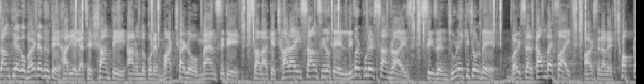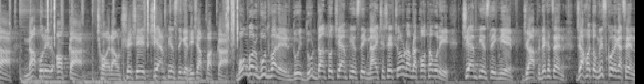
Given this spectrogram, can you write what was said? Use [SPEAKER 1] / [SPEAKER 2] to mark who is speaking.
[SPEAKER 1] Santiago বার্নাবিউতে হারিয়ে গেছে শান্তি। আনন্দ করে মাঠ ছাড়লো ম্যান সিটি। সালাকে ছাড়াই সান সিরোতে লিভারপুলের সানরাইজ। সিজন জুড়েই কি চলবে? বার্সার কামব্যাক ফাইট, আর্সেনালের ছক্কা, নাপোলির অক্কা। ছয় রাউন্ড শেষে চ্যাম্পিয়ন্স লিগের হিসাব পাক্কা। মঙ্গল বুধবারের দুই দুর্দান্ত চ্যাম্পিয়ন্স লিগ নাইট শেষে চলুন আমরা কথা বলি চ্যাম্পিয়ন্স লিগ নিয়ে। যা আপনি দেখেছেন, যা হয়তো মিস করে গেছেন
